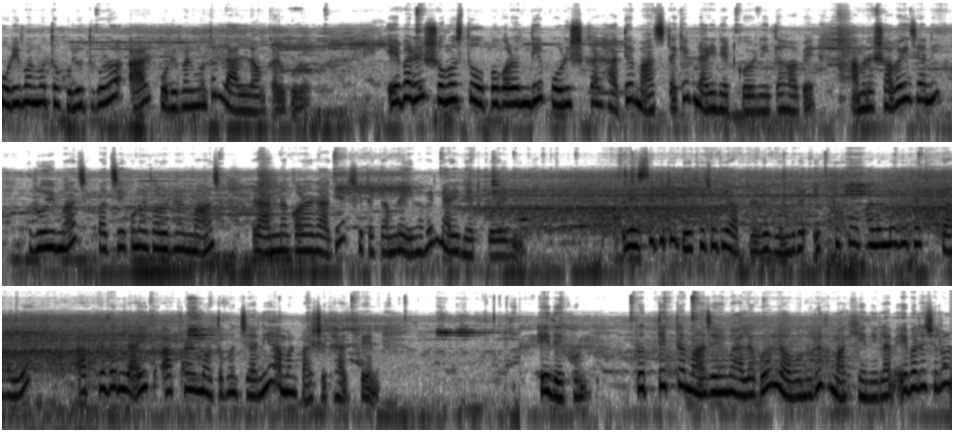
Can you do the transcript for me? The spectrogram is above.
পরিমাণ মতো হলুদ গুঁড়ো আর পরিমাণ মতো লাল লঙ্কার গুঁড়ো। এবারে সমস্ত উপকরণ দিয়ে পরিষ্কার হাতে মাছটাকে ম্যারিনেট করে নিতে হবে। আমরা সবাই জানি রুই মাছ বা যে কোনো ধরনের মাছ রান্না করার আগে সেটাকে আমরা এইভাবে ম্যারিনেট করে নিই। রেসিপিটি দেখে যদি আপনাদের বন্ধুরা একটুকুও ভালো লেগে থাকে, তাহলে আপনাদের লাইক, আপনার মতামত জানিয়ে আমার পাশে থাকবেন। এই দেখুন, প্রত্যেকটা মাছ আমি ভালো করে লবণ, হলুদ মাখিয়ে নিলাম। এবারে চলুন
